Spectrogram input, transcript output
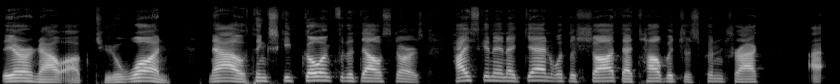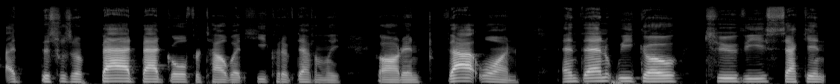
They are now up 2 to 1. Now things keep going for the Dallas Stars. Heiskanen again with a shot that Talbot just couldn't track. I, I, this was a bad, bad goal for Talbot. He could have definitely gotten that one. And then we go to the second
